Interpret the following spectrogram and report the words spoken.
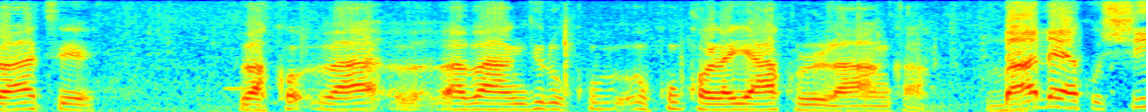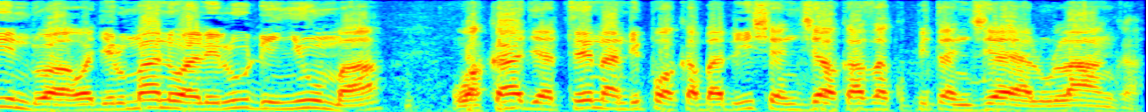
batse babangira okukola yakululanga Baada ya kushindwa, Wajerumani walirudi nyuma, wakaja tena, ndipo wakabadilisha njia, wakaanza kupita njia ya Lulanga.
